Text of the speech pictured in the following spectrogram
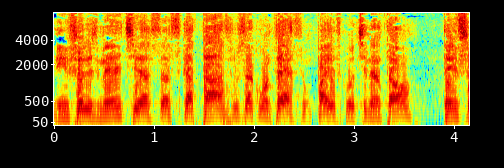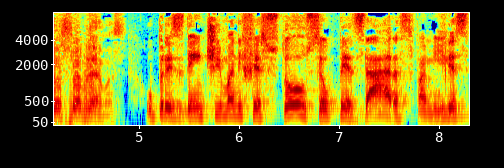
Infelizmente, essas catástrofes acontecem. Um país continental tem seus problemas. O presidente manifestou seu pesar às famílias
